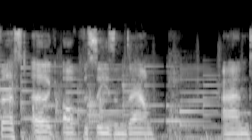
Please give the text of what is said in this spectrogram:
First erg of the season down, and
